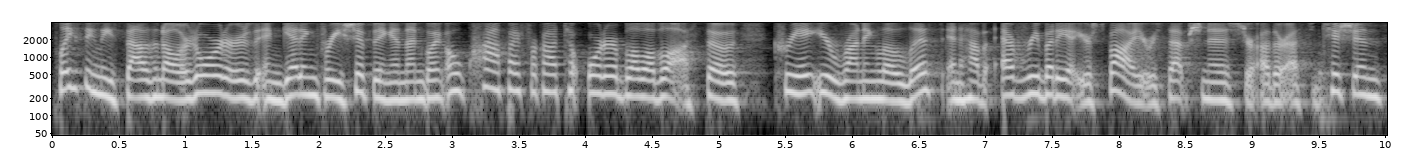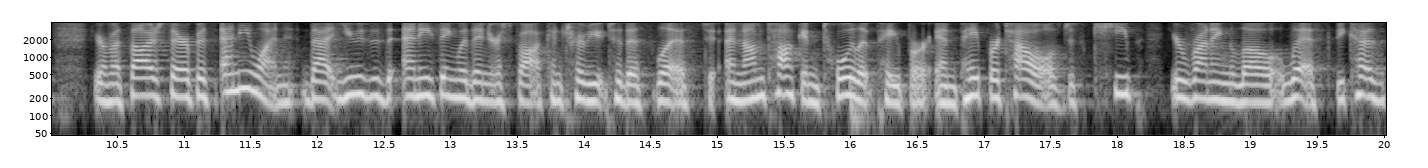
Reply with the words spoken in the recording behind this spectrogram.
placing these thousand dollars orders and getting free shipping and then going, oh crap, I forgot to order, blah, blah, blah. So create your running low list and have everybody at your spa, your receptionist, your other estheticians, your massage therapist, anyone that that uses anything within your spa contribute to this list. And I'm talking toilet paper and paper towels. Just keep your running low list because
